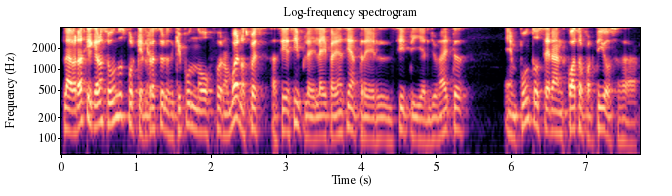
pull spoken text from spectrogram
la verdad es que quedaron segundos porque el resto de los equipos no fueron buenos, pues así de simple. La diferencia entre el City y el United en puntos eran cuatro partidos. O sea,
